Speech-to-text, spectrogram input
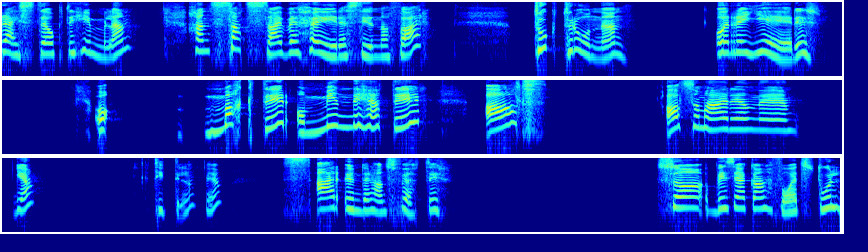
reiste opp til himmelen, han satte seg ved høyre siden av far, tok tronen og regjerer. Og makter og myndigheter, alt Alt som er en eh, Ja, tittelen ja, er under hans føtter. Så hvis jeg kan få et stol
